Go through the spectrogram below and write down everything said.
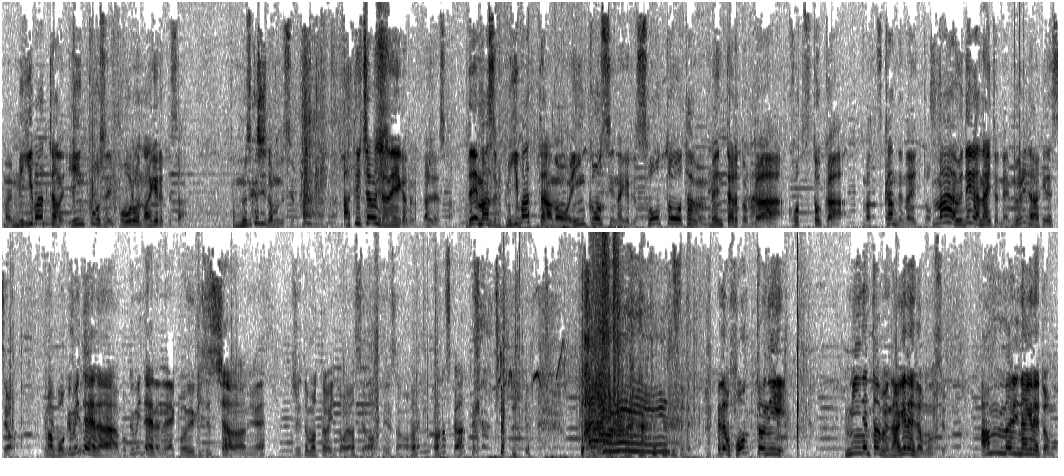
まあ、右バッターのインコースにボールを投げるってさ難しいと思うんですよ。はいはいはい。当てちゃうんじゃねえかとかあるじゃないですか。でまず右バッターのインコースに投げる相当多分メンタルとかコツとか、まあ掴んでないと。まあ腕がないとね無理なわけですよ。まあ僕みたいな僕みたいなねこういう技術者にね教えてもらった方がいいと思いますよ。皆さんわかるわかりますか？え でも本当にみんな多分投げないと思うんですよ。あんまり投げないと思う。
